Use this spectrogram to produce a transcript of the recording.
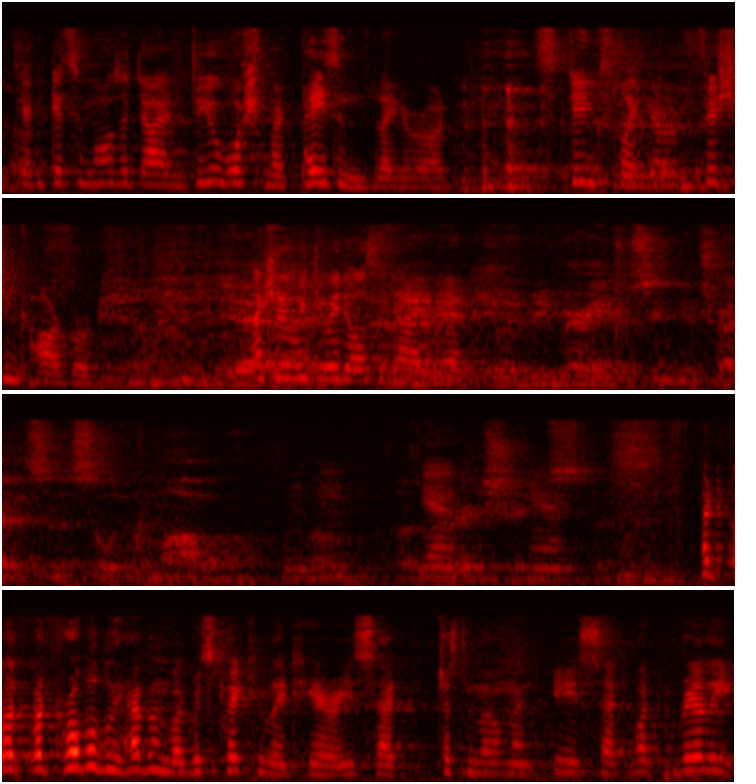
we Yeah. can get some other time. Do you wash my basin later on? it Stinks like a fishing harbor. Yeah, Actually, we do it all I the mean, time, it yeah. would- It would be very interesting to try this in a silicon model of, of Yeah, various shapes. but- But what, what probably happened, what we speculate here is that, just a moment, is that what really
